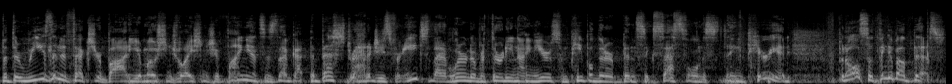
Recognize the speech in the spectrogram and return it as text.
But the reason it affects your body, your emotions, relationship, finances, I've got the best strategies for each that I've learned over 39 years from people that have been successful in this thing, period. But also think about this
